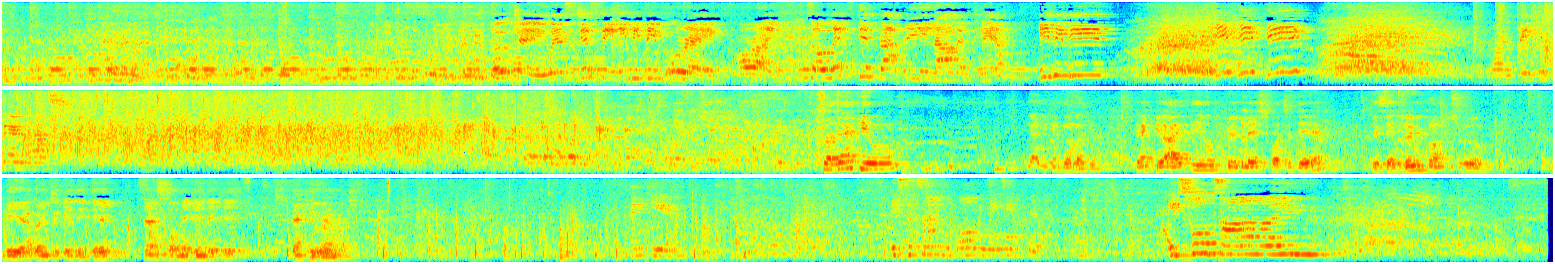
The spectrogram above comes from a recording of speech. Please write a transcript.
So thank you. Yeah, you can go back in. Thank you. I feel privileged for today. It's a dream come true. We are going to eat the cake. Thanks for making the cake. Thank you very much. Thank you. It's the time we've all been waiting for. It's full time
